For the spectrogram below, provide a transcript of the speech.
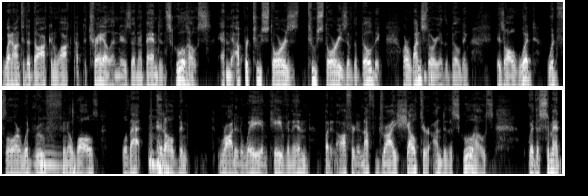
went onto the dock and walked up the trail, and there's an abandoned schoolhouse, and the upper two stores, two stories of the building, or one Mm-hmm. story of the building, is all wood, wood floor, wood roof, Mm. you know, walls. Well, that had Mhm. all been rotted away and caving in, but it offered enough dry shelter under the schoolhouse where the cement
